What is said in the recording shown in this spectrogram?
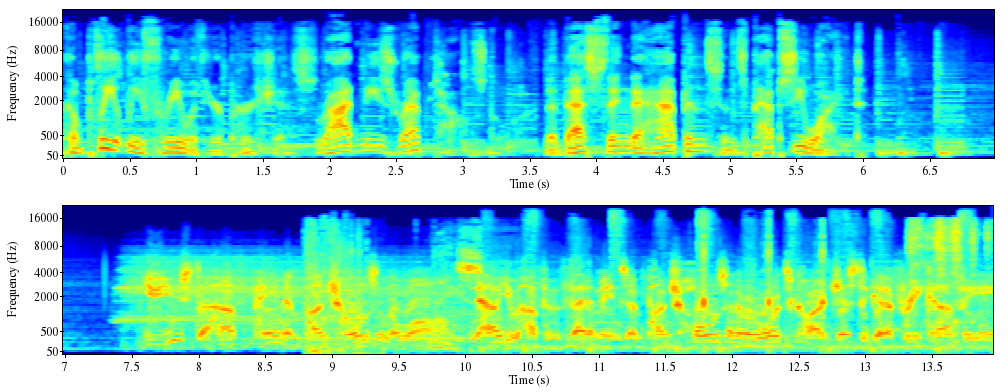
completely free with your purchase. Rodney's reptile store. The best thing to happen since Pepsi White. You used to huff paint and punch holes in the wall. Now you huff amphetamines and punch holes in a rewards card just to get a free coffee.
